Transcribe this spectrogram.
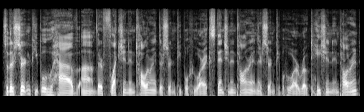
So there's certain people who have um, they're flexion intolerant. There's certain people who are extension intolerant, and there's certain people who are rotation intolerant.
